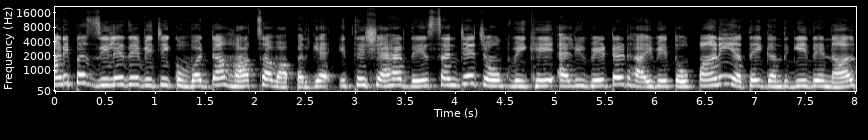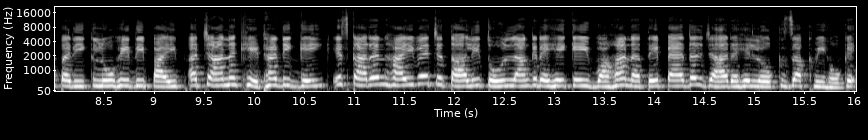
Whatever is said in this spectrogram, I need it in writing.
ਪਾਣੀਪਤ ਜ਼ਿਲ੍ਹੇ ਦੇ ਵਿੱਚ ਇੱਕ ਵੱਡਾ ਹਾਦਸਾ ਵਾਪਰ ਗਿਆ। ਇੱਥੇ ਸ਼ਹਿਰ ਦੇ ਸੰਜੇ ਚੌਂਕ ਵਿਖੇ ਐਲੀਵੇਟਡ ਹਾਈਵੇ ਤੋਂ ਪਾਣੀ ਅਤੇ ਗੰਦਗੀ ਦੇ ਨਾਲ ਭਰੀ ਇੱਕ ਲੋਹੇ ਦੀ ਪਾਈਪ ਅਚਾਨਕ ਹੇਠਾਂ ਡਿੱਗ ਗਈ। ਇਸ ਕਾਰਨ ਹਾਈਵੇ 44 ਤੋਂ ਲੰਘ ਰਹੇ ਕਈ ਵਾਹਨ ਅਤੇ ਪੈਦਲ ਜਾ ਰਹੇ ਲੋਕ ਜ਼ਖਮੀ ਹੋ ਗਏ।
